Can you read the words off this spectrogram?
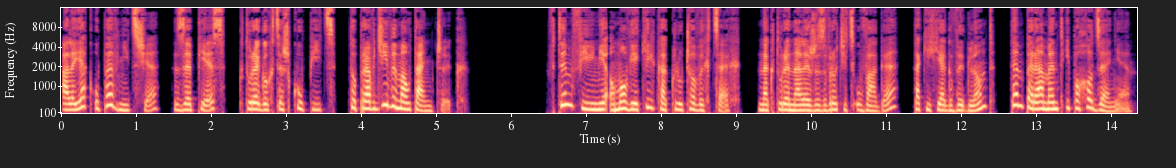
Ale jak upewnić się, że pies, którego chcesz kupić, to prawdziwy Małtańczyk? W tym filmie omówię kilka kluczowych cech, na które należy zwrócić uwagę, takich jak wygląd, temperament i pochodzenie.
